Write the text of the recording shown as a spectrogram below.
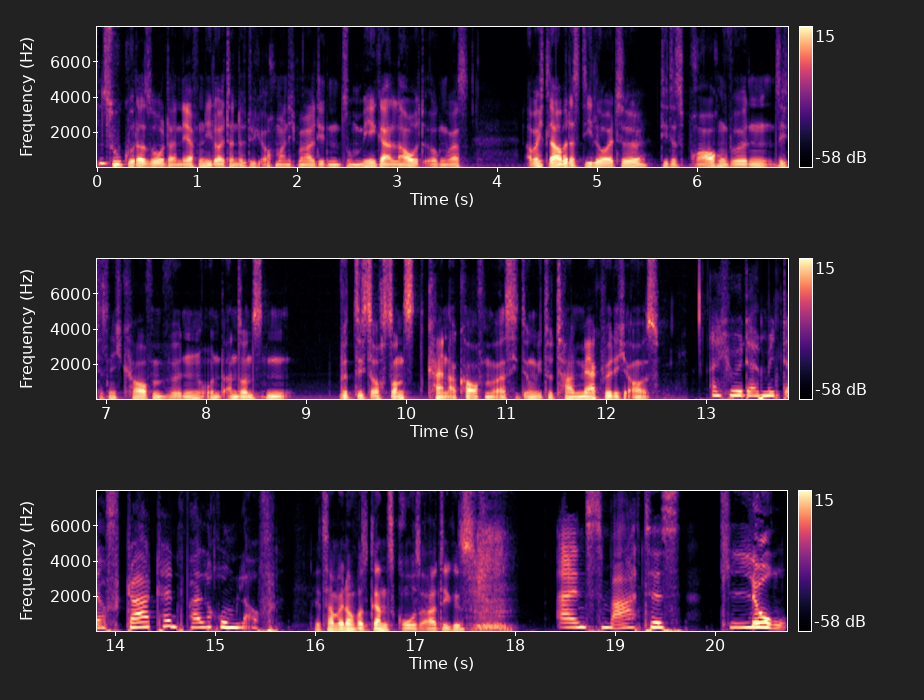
im Zug oder so, da nerven die Leute natürlich auch manchmal, die dann so mega laut irgendwas. Aber ich glaube, dass die Leute, die das brauchen würden, sich das nicht kaufen würden und ansonsten wird sich auch sonst keiner kaufen, weil es sieht irgendwie total merkwürdig aus. Ich würde damit auf gar keinen Fall rumlaufen. Jetzt haben wir noch was ganz Großartiges. Ein smartes Klo.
